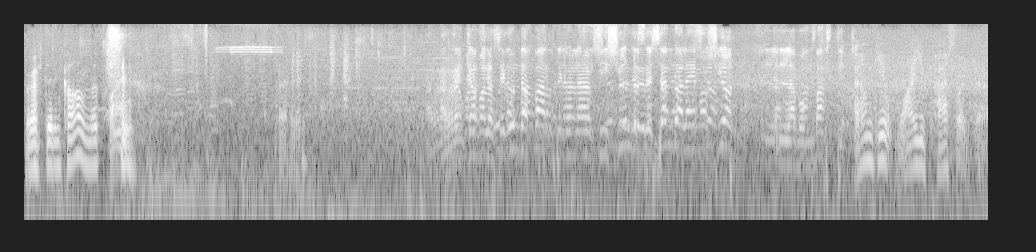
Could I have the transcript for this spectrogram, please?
Ref didn't call him. That's fine. Arrancamos la segunda parte con la afición regresando a la emoción. La bombástica. I don't get why you pass like that.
